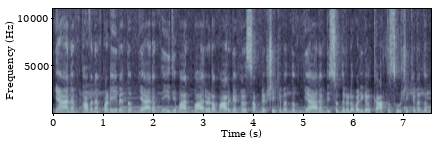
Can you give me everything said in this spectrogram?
ജ്ഞാനം ഭവനം പണിയുമെന്നും ജ്ഞാനം നീതിമാന്മാരുടെ മാർഗങ്ങൾ സംരക്ഷിക്കുമെന്നും ജ്ഞാനം വിശുദ്ധരുടെ വഴികൾ കാത്തു സൂക്ഷിക്കുമെന്നും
